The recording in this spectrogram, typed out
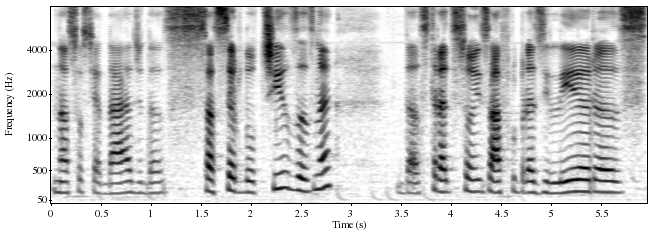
na sociedade, das sacerdotisas, né? das tradições afro-brasileiras,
